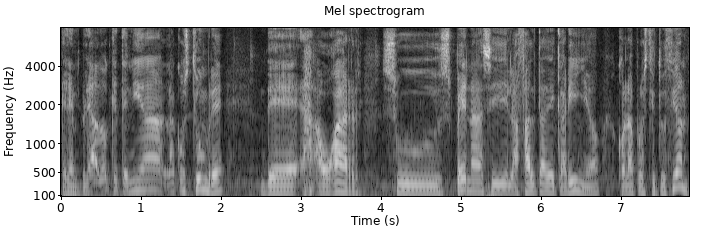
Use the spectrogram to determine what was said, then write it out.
El empleado que tenía la costumbre de ahogar sus penas y la falta de cariño con la prostitución.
